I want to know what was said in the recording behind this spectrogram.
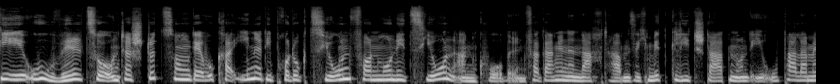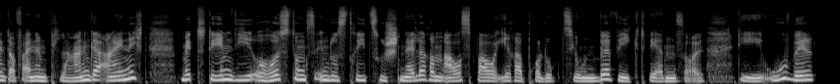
Die EU will zur Unterstützung der Ukraine die Produktion von Munition ankurbeln. Vergangene Nacht haben sich Mitgliedstaaten und EU-Parlament auf einen Plan geeinigt, mit dem die Rüstungsindustrie zu schnellerem Ausbau ihrer Produktion bewegt werden soll. Die EU will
